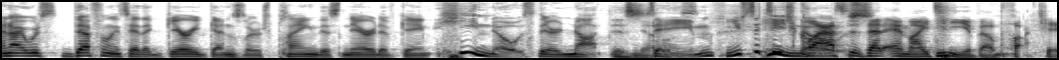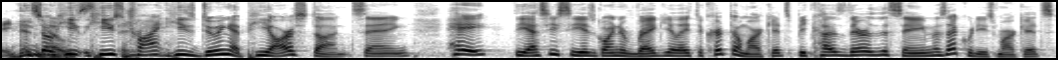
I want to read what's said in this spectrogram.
And I would definitely say that Gary Gensler is playing this narrative game. He knows they're not the same. He used to He teach knows. classes at MIT about blockchain. And so he, he's trying. He's doing a PR stunt, saying, "Hey, the SEC is going to regulate the crypto markets because they're the same as equities markets.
